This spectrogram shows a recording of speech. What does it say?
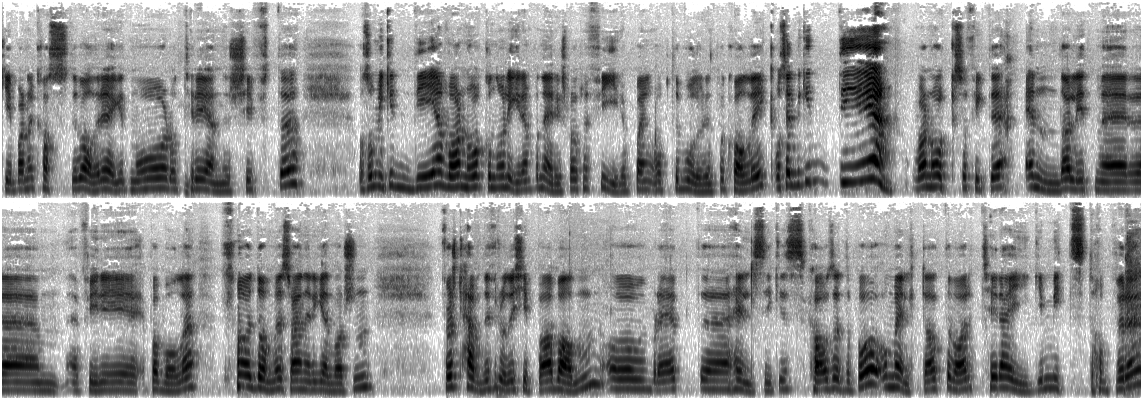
keeperne kaster baller i eget mål, og trenerskifte. Og som ikke det var nok, og nå ligger de på nedrykksplass med fire poeng opp til Bodø-Glimt på kvalik. Og selv om ikke det var nok, så fikk det enda litt mer uh, fyr på bålet. Når dommer Svein Erik Edvardsen Først hevde Frode Kippa av banen og ble et uh, helsikes kaos etterpå, og meldte at det var treige midtstoppere,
